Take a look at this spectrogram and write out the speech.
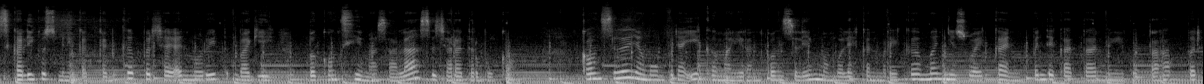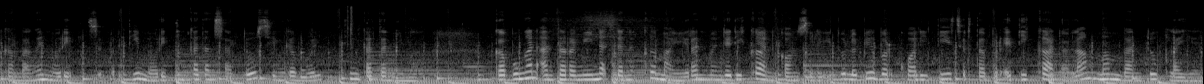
sekaligus meningkatkan kepercayaan murid bagi berkongsi masalah secara terbuka. Kaunselor yang mempunyai kemahiran konseling membolehkan mereka menyesuaikan pendekatan mengikut tahap perkembangan murid seperti murid tingkatan 1 sehingga murid tingkatan 5. Gabungan antara minat dan kemahiran menjadikan kaunselor itu lebih berkualiti serta beretika dalam membantu klien.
